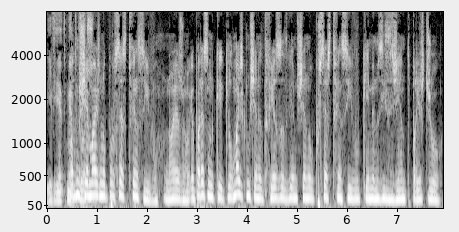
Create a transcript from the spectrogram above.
evidentemente. Pode mexer hoje... mais no processo defensivo, não é, João? Eu parece-me que aquilo mais que mexer na defesa devia mexer no processo defensivo que é menos exigente para este jogo.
